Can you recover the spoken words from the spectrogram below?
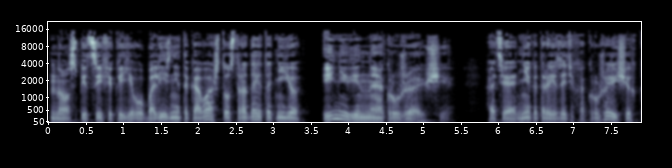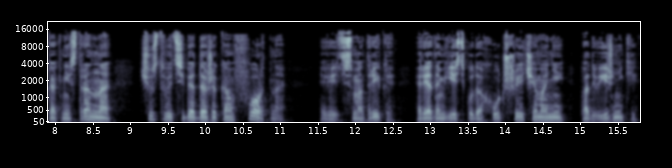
но специфика его болезни такова, что страдают от нее и невинные окружающие. Хотя некоторые из этих окружающих, как ни странно, чувствуют себя даже комфортно, ведь, смотри-ка, рядом есть куда худшие, чем они, подвижники,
